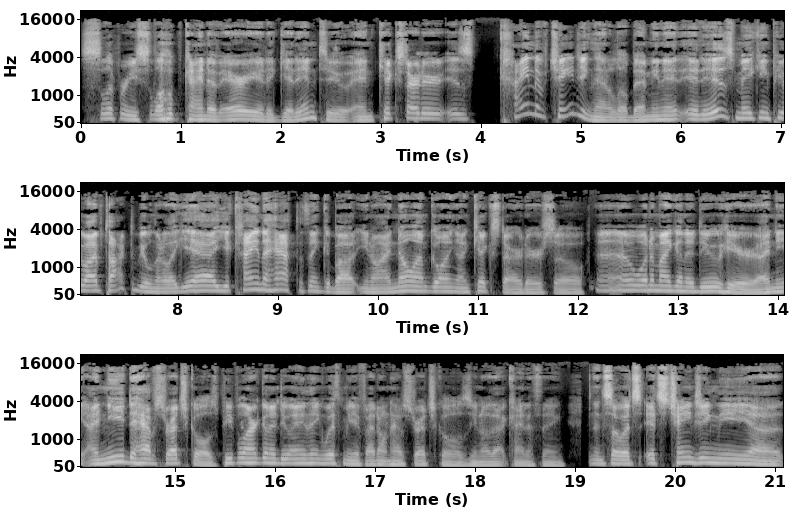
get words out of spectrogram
slippery slope kind of area to get into. And Kickstarter is kind of changing that a little bit. I mean, it, it is making people, I've talked to people and they're like, yeah, you kind of have to think about, you know, I know I'm going on Kickstarter. So uh, what am I going to do here? I need, I need to have stretch goals. People aren't going to do anything with me if I don't have stretch goals, you know, that kind of thing. And so it's, it's changing the uh,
